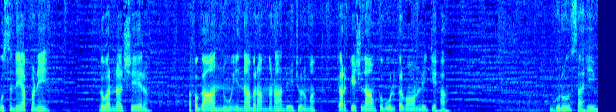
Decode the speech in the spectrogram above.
ਉਸ ਨੇ ਆਪਣੇ ਗਵਰਨਰ ਸ਼ੇਰ ਅਫਗਾਨ ਨੂੰ ਇਹਨਾਂ ਬ੍ਰਾਹਮਣਾਂ ਦੇ ਜ਼ੁਲਮ ਕਰਕੇ ਇਸਲਾਮ ਕਬੂਲ ਕਰਵਾਉਣ ਲਈ ਕਿਹਾ। ਗੁਰੂ ਸਾਹਿਬ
